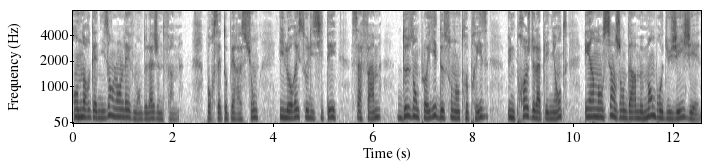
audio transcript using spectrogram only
en organisant l'enlèvement de la jeune femme. Pour cette opération, il aurait sollicité sa femme, deux employés de son entreprise, une proche de la plaignante et un ancien gendarme membre du GIGN.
